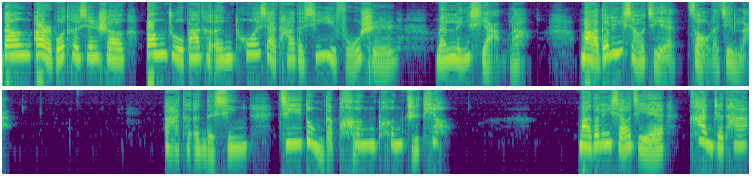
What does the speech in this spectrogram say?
当阿尔伯特先生帮助巴特恩脱下他的蜥蜴服时，门铃响了，玛德琳小姐走了进来。巴特恩的心激动得砰砰直跳。玛德琳小姐看着他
